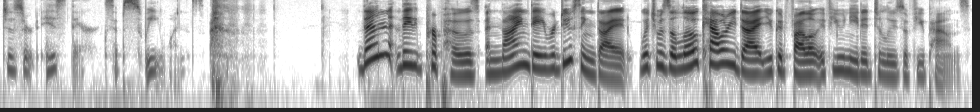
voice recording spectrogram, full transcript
dessert is there except sweet ones? then they propose a nine day reducing diet, which was a low calorie diet you could follow if you needed to lose a few pounds.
